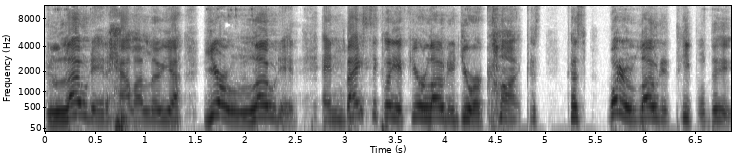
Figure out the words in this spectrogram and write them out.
loaded. Hallelujah. You're loaded. And basically, if you're loaded, you're a con, because what do loaded people do?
